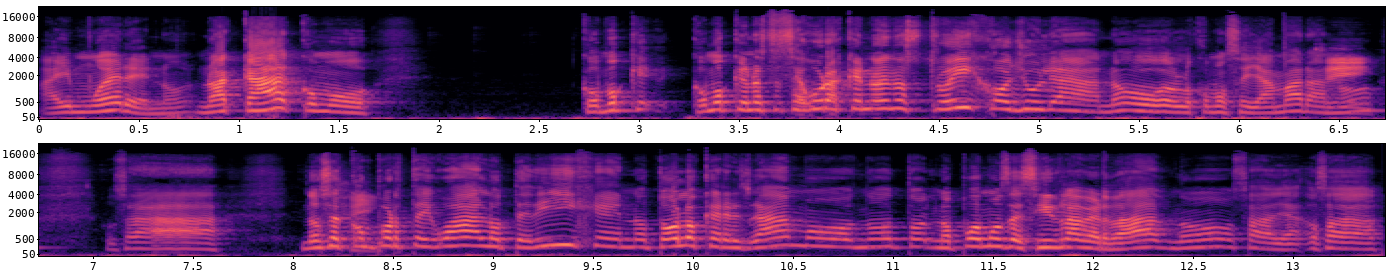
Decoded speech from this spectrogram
ahí muere, ¿no? No acá como ¿Cómo que, ¿Cómo que no estás segura que no es nuestro hijo, Julia? ¿No? O como se llamara, ¿no? O sea, no se comporta igual, lo te dije, no todo lo que arriesgamos, no, no podemos decir la verdad, ¿no? O sea, o sea,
